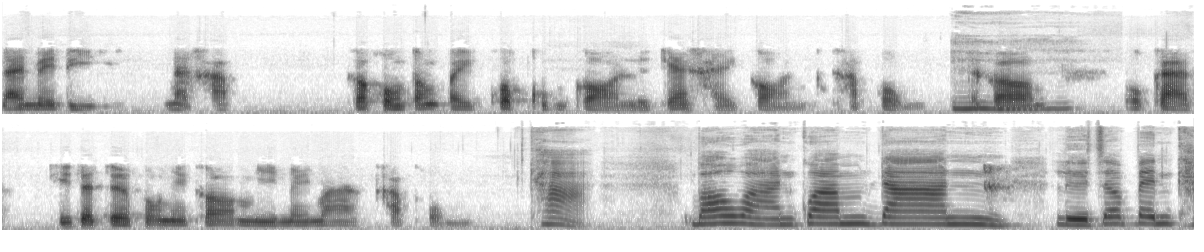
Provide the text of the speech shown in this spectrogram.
ได้ไม่ดีนะครับ ก็คงต้องไปควบคุมก่อนหรือแก้ไขก่อนครับ ผมแต่ก็อืมโอกาสที่จะเจอพวกนี้ก็มีไม่มากครับ ผม ค่ะเบาหวานความดัน หรือจะเป็นไข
